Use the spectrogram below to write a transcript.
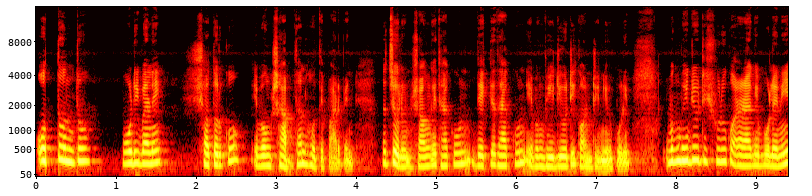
অত্যন্ত পরিমাণে সতর্ক এবং সাবধান হতে পারবেন। তো চলুন সঙ্গে থাকুন, দেখতে থাকুন এবং ভিডিওটি কন্টিনিউ করি। এবং ভিডিওটি শুরু করার আগে বলে নিই,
